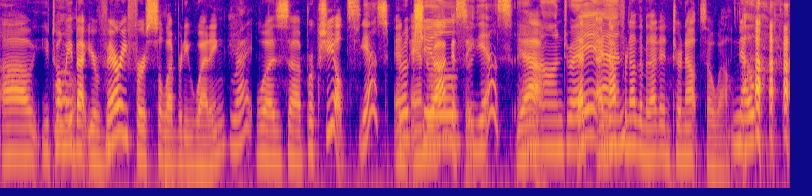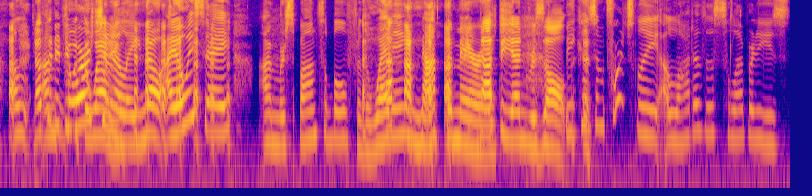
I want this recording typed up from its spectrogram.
Uh, you told me about your very first celebrity wedding. Right. Was uh, Brooke Shields. Yes, and Brooke Andre Shields. Agassi. Yes, Yeah. and Andre. That- and not for nothing, but that didn't turn out so well. Nope. Oh, Nothing to do with the wedding. Unfortunately, no. I always say I'm responsible for the wedding, not the marriage. Not the end result. because unfortunately, a lot of the celebrities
